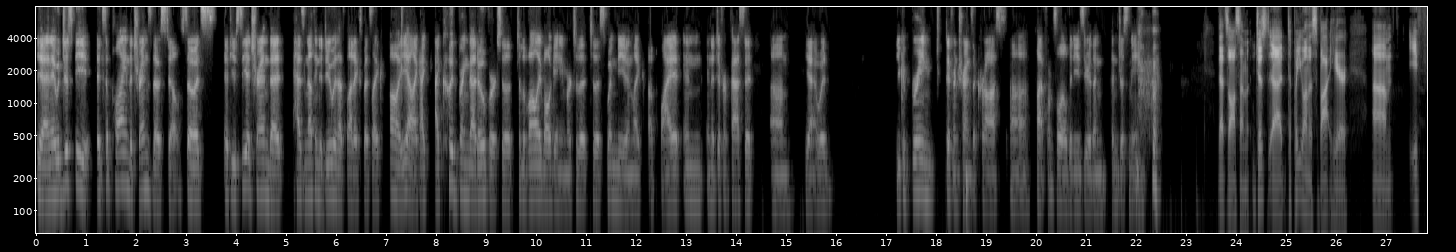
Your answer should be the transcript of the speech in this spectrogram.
yeah and it would just be it's applying the trends though still. So it's if you see a trend that has nothing to do with athletics but it's like oh yeah like i i could bring that over to to the volleyball game or to the to the swim meet and like apply it in in a different facet um yeah it would you could bring different trends across uh platforms a little bit easier than than just me. That's awesome. Just uh to put you on the spot here um if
